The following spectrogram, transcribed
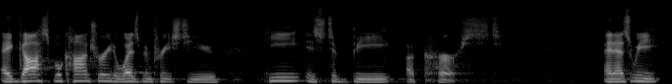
a gospel contrary to what has been preached to you, he is to be accursed. And as we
